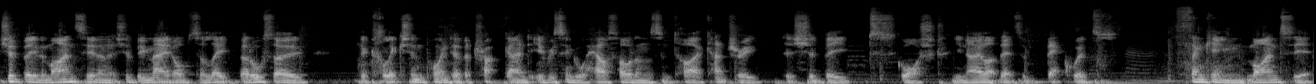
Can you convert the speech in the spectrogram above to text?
should be the mindset, and it should be made obsolete. But also, the collection point of a truck going to every single household in this entire country, it should be squashed. You know, like that's a backwards thinking mindset.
